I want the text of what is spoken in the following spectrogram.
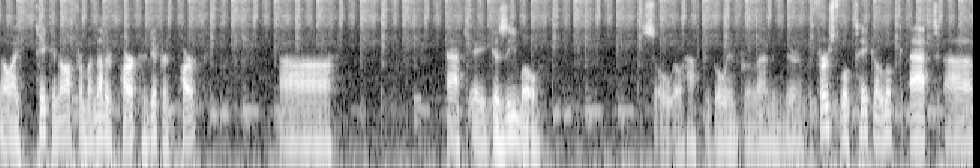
Now I've taken off from another park, a different park, uh, at a gazebo. So we'll have to go in for a landing there. First we'll take a look at uh,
